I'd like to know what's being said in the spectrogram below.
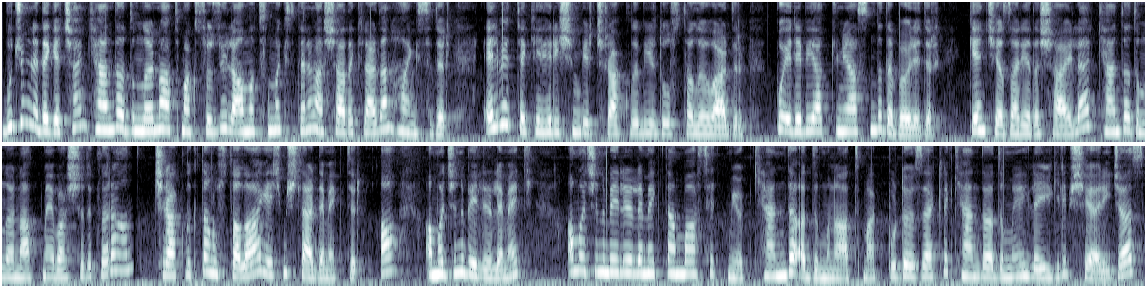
Bu cümlede geçen kendi adımlarını atmak sözüyle anlatılmak istenen aşağıdakilerden hangisidir? Elbette ki her işin bir çıraklığı bir de ustalığı vardır. Bu edebiyat dünyasında da böyledir. Genç yazar ya da şairler kendi adımlarını atmaya başladıkları an çıraklıktan ustalığa geçmişler demektir. A. Amacını belirlemek. Amacını belirlemekten bahsetmiyor. Kendi adımını atmak. Burada özellikle kendi adımıyla ilgili bir şey arayacağız.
